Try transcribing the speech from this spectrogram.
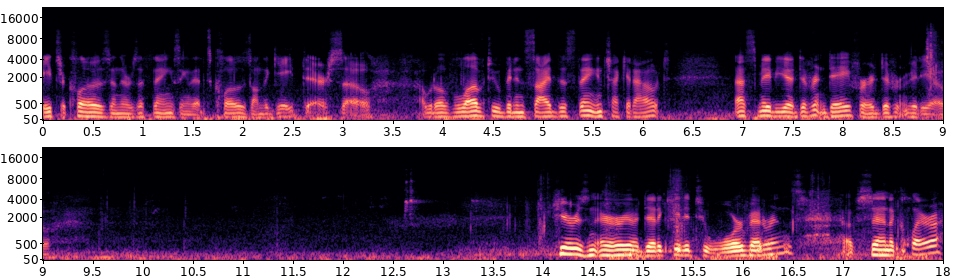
gates are closed and there's a thing saying that it's closed on the gate there. So I would have loved to have been inside this thing and check it out. That's maybe a different day for a different video. Here is an area dedicated to war veterans of Santa Clara.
